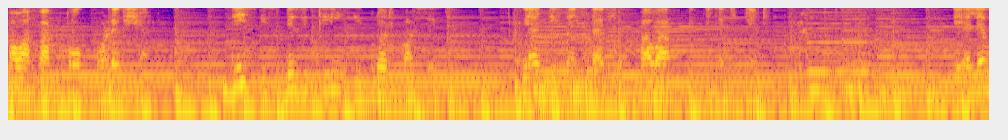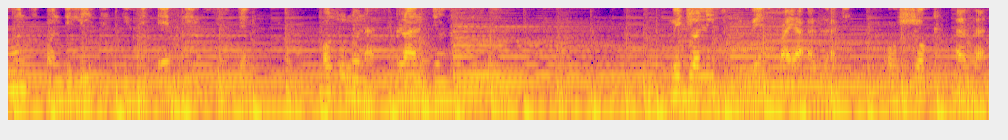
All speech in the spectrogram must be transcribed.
Power factor correction. This is basically a broad concept where different types of power will be explained. The 11th on the list is the earthing system, also known as grounding system majorly to prevent fire hazard or shock hazard.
